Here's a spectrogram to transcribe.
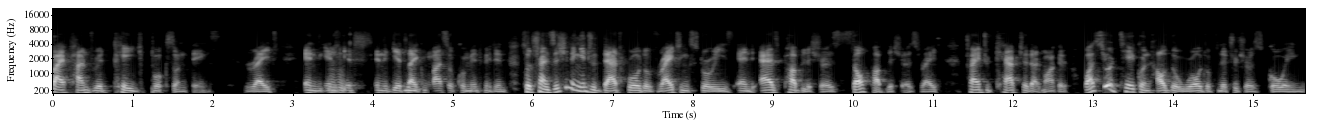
500 page books on things, right? And and Mhm. get and get like months of commitment in. So transitioning into that world of writing stories and as publishers, self publishers, right? trying to capture that market. What's your take on how the world of literature is going,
